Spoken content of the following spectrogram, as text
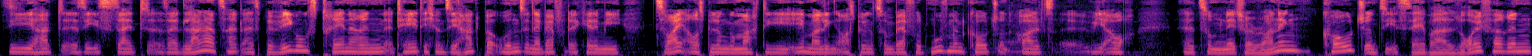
Sie hat, äh, sie ist seit seit langer Zeit als Bewegungstrainerin tätig und sie hat bei uns in der Barefoot Academy zwei Ausbildungen gemacht, die ehemaligen Ausbildungen zum Barefoot Movement Coach und als äh, wie auch äh, zum Nature Running Coach und sie ist selber Läuferin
